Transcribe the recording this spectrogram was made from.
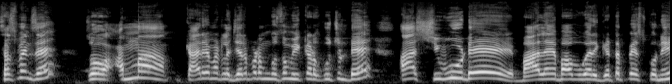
సస్పెన్సే సో అమ్మ కార్యం అట్లా జరపడం కోసం ఇక్కడ కూర్చుంటే ఆ శివుడే బాలయ్య బాబు గారి గెటప్ వేసుకొని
